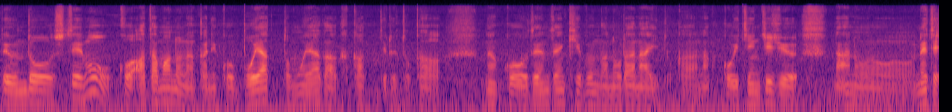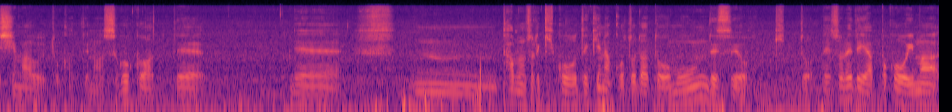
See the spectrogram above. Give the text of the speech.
で運動してもこう頭の中にこうぼやっともやがかかってるとかなんかこう全然気分が乗らないとかなんかこう一日中あの寝てしまうとかっていうのはすごくあってでうん多分それ気候的なことだと思うんですよきっと。でそれでやっぱこう今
